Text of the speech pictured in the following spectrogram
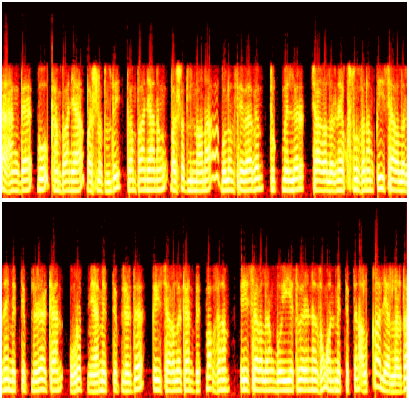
äheňde bu kampaniýa başladyldy. Kampaniýanyň başladylmagyna bolan sebäbem, türkmenler çagalaryny, hususanam gyz çagalaryny mekdeplere kän ugratmaýar. Mekdeplerde gyz çagalar kän, bolsanam Gyz çagalaryň boýy ýetiberenden soň ony mekdepden alyp galýarlarda,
